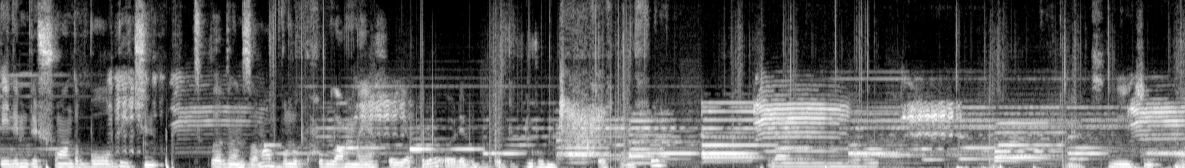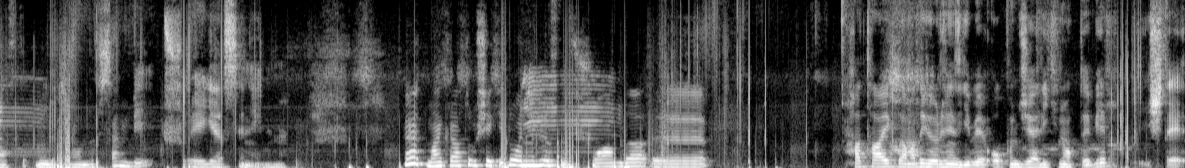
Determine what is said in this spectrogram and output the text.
elimde şu anda bu olduğu için tıkladığım zaman bunu kullanmaya şey yapıyor. Öyle bir, bir, bir durum söz konusu. Evet, niçin bastık, niçin olursan bir şuraya gelsene elime. Evet, Minecraft'ı bu şekilde oynayabiliyorsunuz. Şu anda e, hata ayıklamada gördüğünüz gibi OpenGL 2.1 işte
